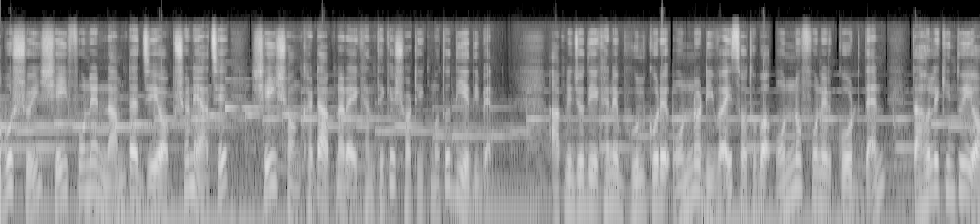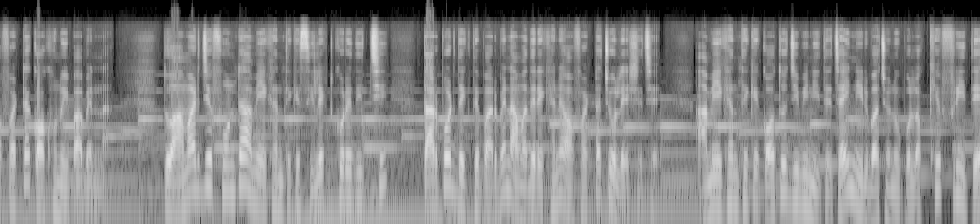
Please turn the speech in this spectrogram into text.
অবশ্যই সেই ফোনের নামটা যে অপশনে আছে, সেই সংখ্যাটা আপনারা এখান থেকে সঠিক মতো দিয়ে দিবেন। আপনি যদি এখানে ভুল করে অন্য ডিভাইস অথবা অন্য ফোনের কোড দেন, তাহলে কিন্তু এই অফারটা কখনোই পাবেন না। তো আমার যে ফোনটা আমি এখান থেকে সিলেক্ট করে দিচ্ছি, তারপর দেখতে পারবেন আমাদের এখানে অফারটা চলে এসেছে। আমি এখান থেকে কত জিবি নিতে চাই নির্বাচন উপলক্ষে ফ্রিতে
